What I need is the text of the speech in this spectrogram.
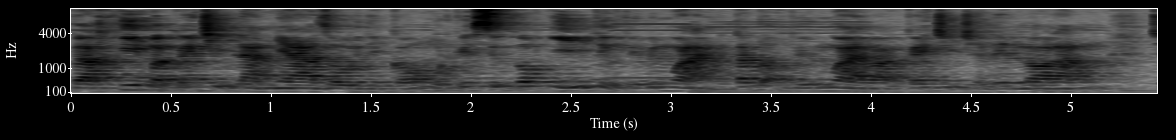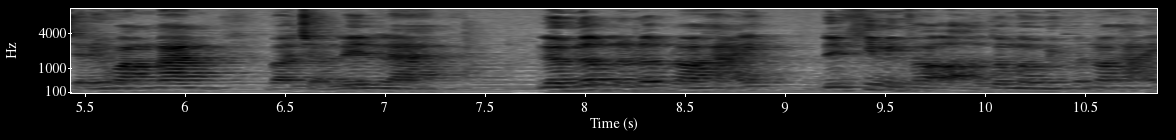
và khi mà các anh chị làm nhà rồi thì có một cái sự góp ý từ phía bên ngoài, tác động từ bên ngoài và các anh chị trở nên lo lắng, trở nên hoang mang và trở nên là lớp lớp lớp lớp lo hãi. Đến khi mình vào ở rồi mà mình vẫn lo hãi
